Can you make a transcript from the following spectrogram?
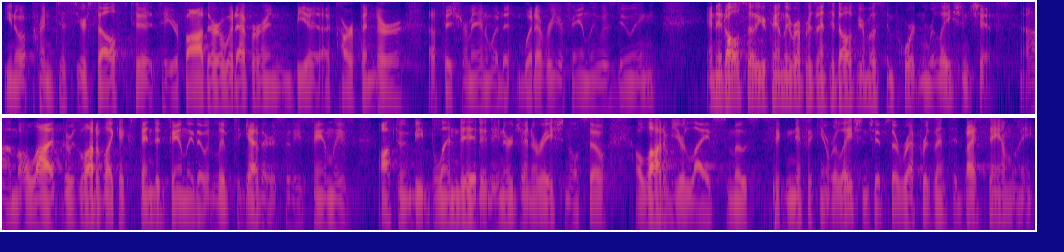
you know, apprentice yourself to, to your father or whatever and be a, a carpenter, a fisherman, whatever your family was doing. And it also, your family represented all of your most important relationships. Um, a lot, there was a lot of like extended family that would live together. So these families often would be blended and intergenerational. So a lot of your life's most significant relationships are represented by family.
